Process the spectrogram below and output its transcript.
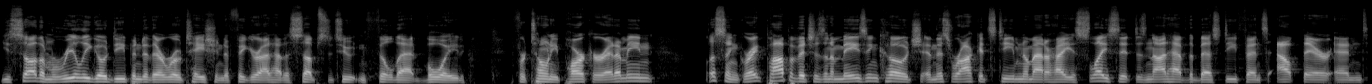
you saw them really go deep into their rotation to figure out how to substitute and fill that void for Tony Parker. And I mean, Listen, Gregg Popovich is an amazing coach, and this Rockets team, no matter how you slice it, does not have the best defense out there. And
